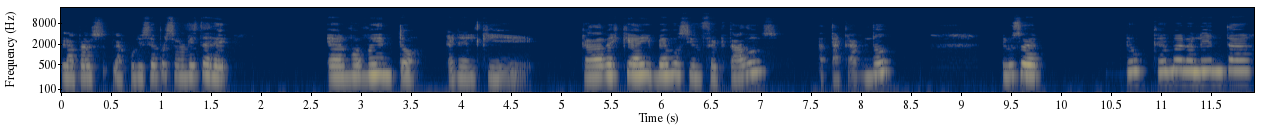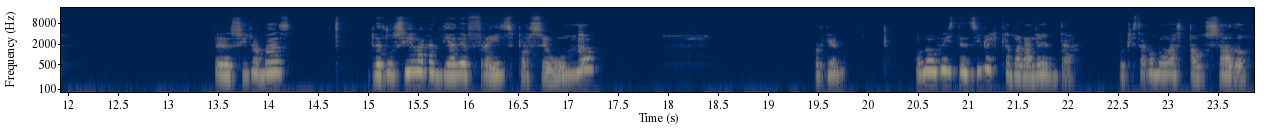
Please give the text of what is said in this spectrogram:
la, la curiosidad personalista es de el momento en el que cada vez que hay vemos infectados atacando, el uso de no cámara lenta, pero sino más reducir la cantidad de frames por segundo, porque uno viste en sí no es cámara lenta, porque está como más pausado.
